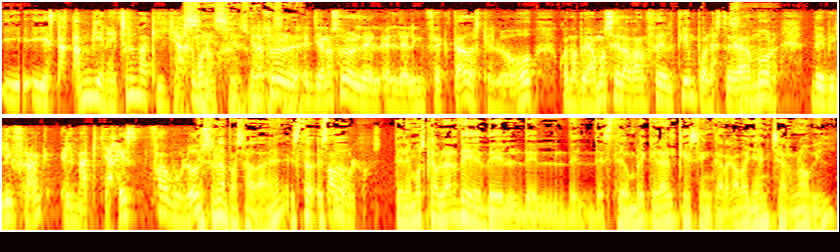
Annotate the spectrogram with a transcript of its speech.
Y, y, está tan bien hecho el maquillaje. Sí, bueno, sí, ya, no solo, el, ya, no solo, el del, el del, infectado, es que luego, cuando veamos el avance del tiempo, la historia sí. de amor de Billy Frank, el maquillaje es fabuloso. Es una pasada, ¿eh? Esto, esto tenemos que hablar de, de, de, este hombre que era el que se encargaba ya en Chernóbil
